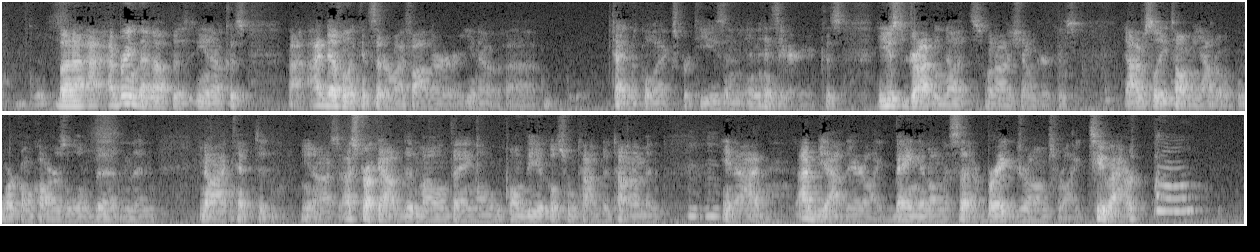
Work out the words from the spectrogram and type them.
but I, I bring that up as you know because I, I definitely consider my father you know uh, technical expertise in, in his area because he used to drive me nuts when I was younger because obviously he taught me how to work on cars a little bit and then you know I attempted you know I, I struck out and did my own thing on, on vehicles from time to time and mm-hmm. you know I'd I'd be out there like banging on a set of brake drums for like two hours. Boom,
